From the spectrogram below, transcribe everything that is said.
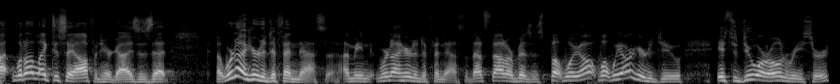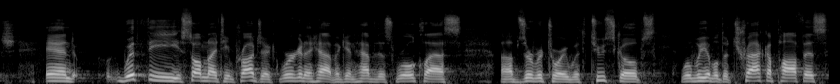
uh, what I like to say often here, guys, is that uh, we're not here to defend NASA. I mean, we're not here to defend NASA. That's not our business. But we are, what we are here to do is to do our own research. And with the Psalm 19 project, we're going to have, again, have this world class observatory with two scopes. We'll be able to track Apophis.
